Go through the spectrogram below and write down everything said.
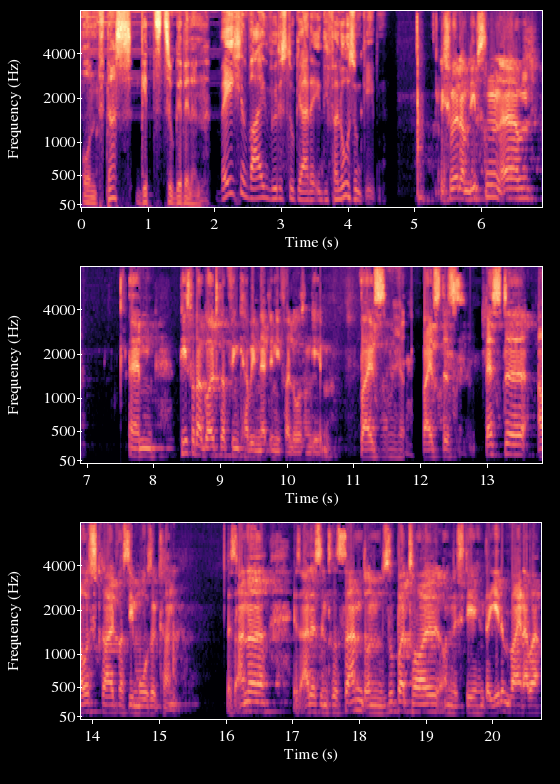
Und das gibt's zu gewinnen. Welchen Wein würdest du gerne in die Verlosung geben? Ich würde am liebsten ähm, ein Peace oder Goldtröpfchen Kabinett in die Verlosung geben, weil es das Beste ausstrahlt, was die Mose kann. Das andere ist alles interessant und super toll und ich stehe hinter jedem Wein, aber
